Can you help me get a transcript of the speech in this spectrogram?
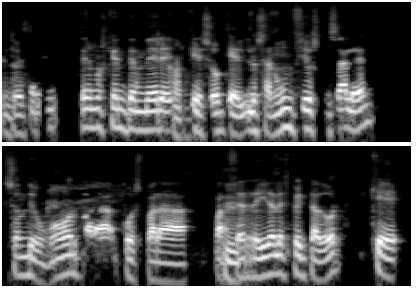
Entonces también tenemos que entender Claro. que eso, que los anuncios que salen son de humor para, pues para, para Mm. hacer reír al espectador, que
